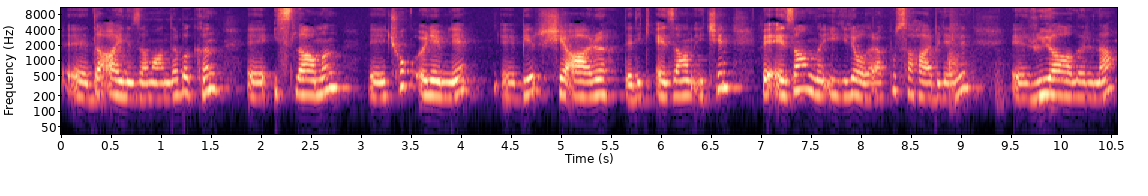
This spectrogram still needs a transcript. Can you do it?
e, da aynı zamanda bakın e, İslam'ın e, çok önemli bir şiarı dedik ezan için ve ezanla ilgili olarak bu sahabilerin e, rüyalarına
